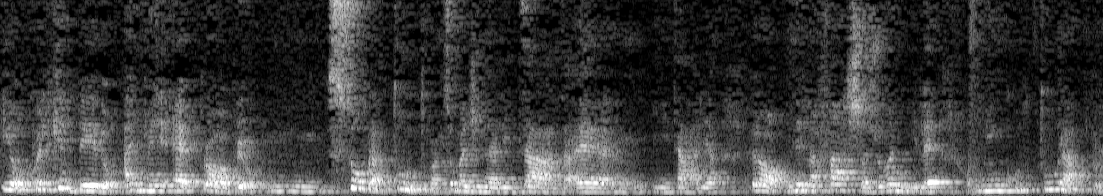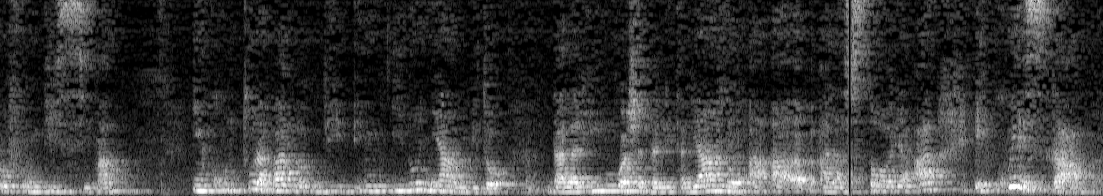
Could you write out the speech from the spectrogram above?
Io quel che vedo, ahimè, è proprio, mh, soprattutto, ma insomma generalizzata eh, in Italia, però nella fascia giovanile un'incultura profondissima, in cultura parlo di, in, in ogni ambito, dalla lingua, cioè dall'italiano alla storia, a, e questa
